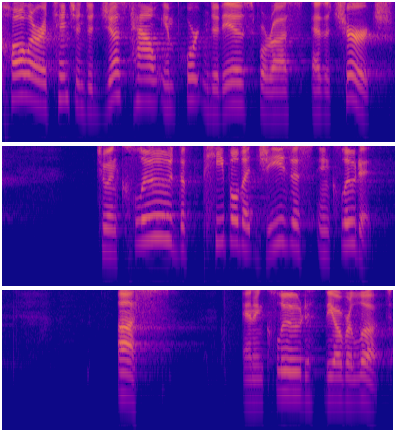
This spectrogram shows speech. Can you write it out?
call our attention to just how important it is for us as a church to include the people that Jesus included, us, and include the overlooked,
